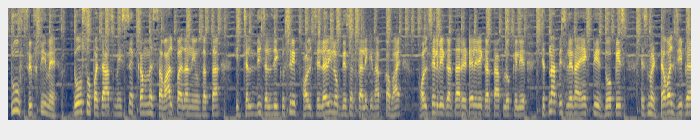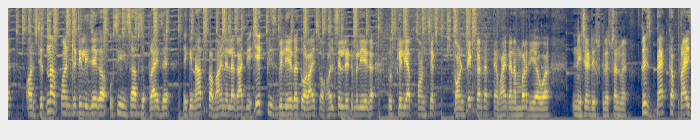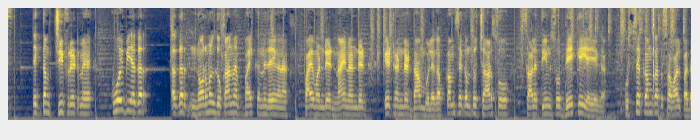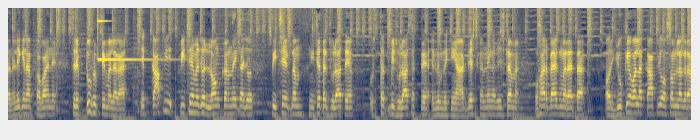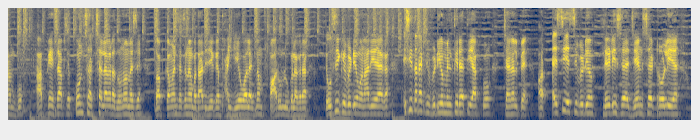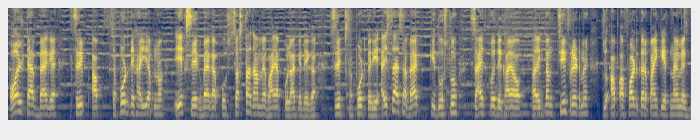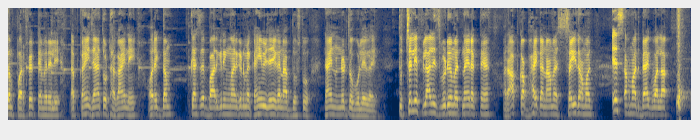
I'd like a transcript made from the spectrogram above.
टू फिफ्टी में 250 में इससे कम में सवाल पैदा नहीं हो सकता कि जल्दी जल्दी को सिर्फ़ होलसेलर ही लोग दे सकता है। लेकिन आपका भाई होलसेल भी करता है रिटेल भी करता है आप लोग के लिए। जितना पीस लेना है, एक पीस, दो पीस, इसमें डबल जीप है और जितना क्वांटिटी लीजिएगा, उसी हिसाब से प्राइस है। लेकिन आपका भाई ने लगा दिया, एक पीस भी लिएगा तो अढ़ाई सौ होलसेल रेट में लिएगा। तो उसके लिए आप कॉन्टेक्ट कॉन्टेक्ट कर सकते हैं। भाई का नंबर दिया हुआ नीचे डिस्क्रिप्शन में। तो इस बैग का प्राइस एकदम चीप रेट में है। कोई भी अगर अगर नॉर्मल दुकान में बाइक करने जाइएगा ना 500, 900, 800 दाम बोलेगा। कम से कम तो 400, साढ़े तीन सौ दे के ही आइएगा। उससे कम का तो सवाल पैदा नहीं लेकिन आपका भाई ने सिर्फ़ 250 में लगाया। ये काफ़ी पीछे में जो लॉन्ग करने का जो पीछे एकदम नीचे तक झुलाते हैं उस तक भी झुला सकते हैं। एकदम देखिए यहाँ एडजस्ट करने का सिस्टम है वो हर बैग में रहता है। और यूके वाला काफ़ी औसम लग रहा है हमको। आपके हिसाब से कौन सा अच्छा लग रहा है दोनों में से? तो आप कमेंट सेक्शन में बता दीजिए कि भाई ये वाला एकदम फारू लुक लग रहा। है तो उसी की वीडियो बना दिया जाएगा। इसी तरह की वीडियो मिलती रहती है आपको चैनल पे। और ऐसी ऐसी वीडियो लेडीज़ है जेंट्स है ट्रॉली है ऑल टैप बैग है। सिर्फ़ आप सपोर्ट दिखाइए अपना। एक से एक बैग आपको सस्ता दाम में भाई आपको ला के देगा। सिर्फ़ सपोर्ट करिए। ऐसा ऐसा बैग कि दोस्तों, शायद कोई दिखाया हो और एकदम चीप रेट में जो आप अफोर्ड कर पाए कि इतना में एकदम परफेक्ट है मेरे लिए। अब कहीं जाएँ तो ठगाए नहीं और एकदम कैसे बार्गेनिंग मार्केट में कहीं भी जाइएगा ना आप दोस्तों नाइन हंड्रेड तो बोलेगा ही। तो चलिए फ़िलहाल इस वीडियो में इतना ही रखते हैं और आपका भाई का नाम है सईद अहमद। इस अहमद बैग वाला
